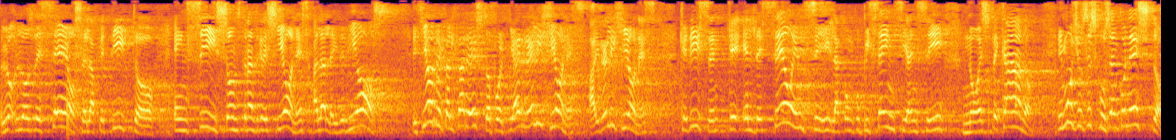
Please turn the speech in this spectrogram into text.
los deseos, el apetito en sí son transgresiones a la ley de Dios. Y quiero recalcar esto porque hay religiones, hay religiones que dicen que el deseo en sí, la concupiscencia en sí, no es pecado. Y muchos se excusan con esto.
